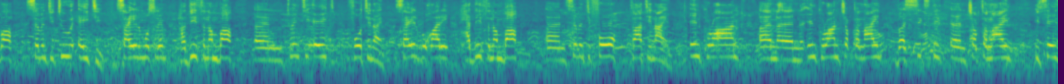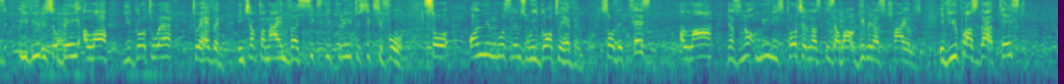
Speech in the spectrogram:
number 7280. Sahih Muslim, hadith number um, and 2849. Sahih Bukhari, hadith number um, and 7439. In Quran and, and in Quran chapter 9 verse 60 and chapter 9 it says if you disobey Allah you go to where to heaven in chapter 9 verse 63 to 64 so only Muslims will go to heaven so the test Allah does not mean he's torturing us is about giving us trials if you pass that test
